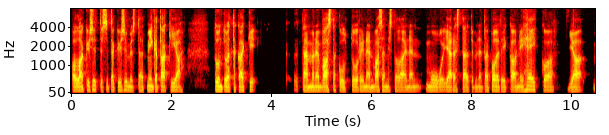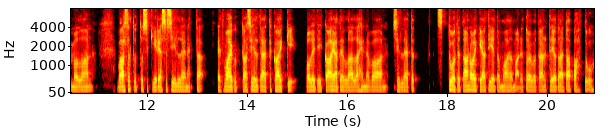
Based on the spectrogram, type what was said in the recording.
ollaan kysytty sitä kysymystä, että minkä takia tuntuu, että kaikki tämmöinen vastakulttuurinen, vasemmistolainen muu järjestäytyminen tai politiikka on niin heikkoa, ja me ollaan vastattu tuossa kirjassa silleen, että, että vaikuttaa siltä, että kaikki politiikka ajatellaan lähinnä vaan silleen, että tuotetaan oikea tieto maailmaan ja toivotaan, että jotain tapahtuu,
